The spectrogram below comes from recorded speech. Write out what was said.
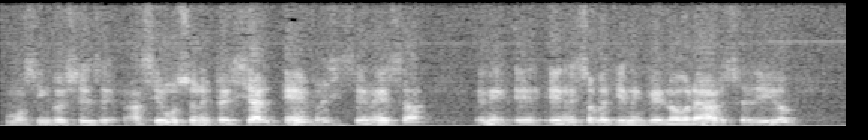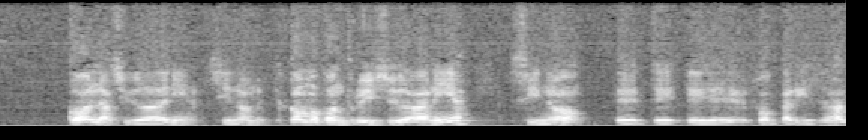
como 57, hacemos un especial énfasis en, esa, en, eso que tiene que lograrse, digo, con la ciudadanía. Sino, ¿Cómo construir ciudadanía? Sino este, eh, focalizar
